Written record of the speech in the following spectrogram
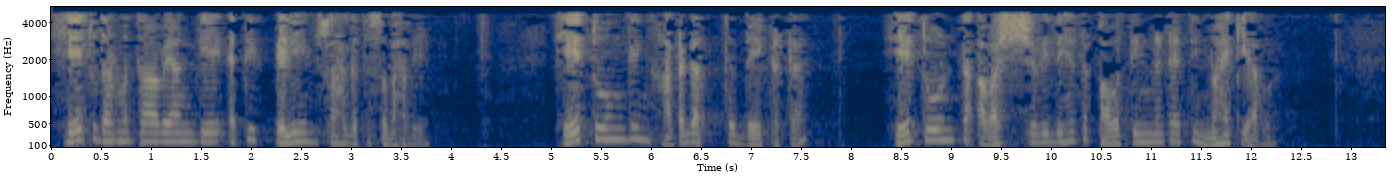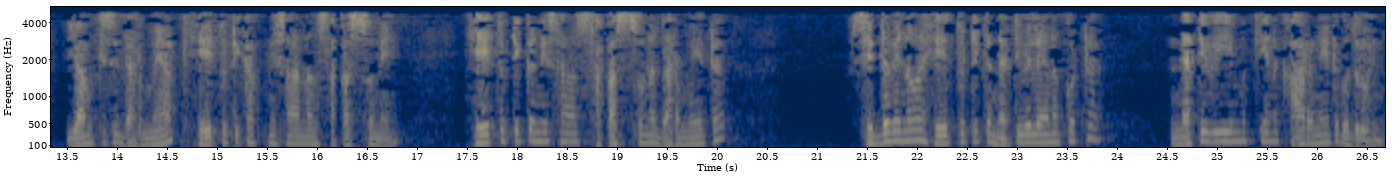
හේතු ධර්මතාවයන්ගේ ඇති පිළීම් සහගත ස්වභාවය. හේතුන්ගෙන් හටගත්ත දෙයකට හේතුන්ට අවශ්‍ය විදිහට පවතින්නට ඇති නොහැකියාව. යම්කිසි ධර්මයක් හේතු ටිකක් නිසා නම් සකස් වුනේ හේතු ටික නිසා සකස් වුණ ධර්මයට සිද්ධ වෙනව හේතු ටික නැති වෙලා යනකොට නැතිවීම කියන කාරණයට ගොදුරු වෙන්න.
